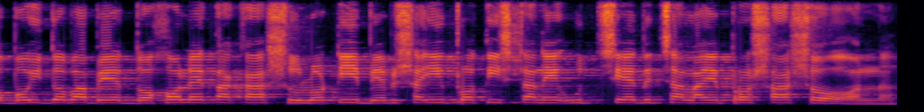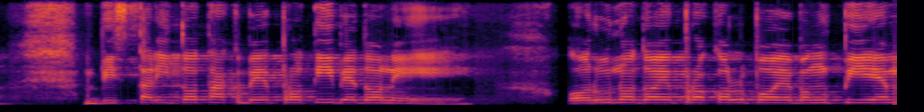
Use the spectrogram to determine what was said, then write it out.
অবৈধভাবে দখলে থাকা ষোলোটি ব্যবসায়ী প্রতিষ্ঠানে উচ্ছেদ চালায় প্রশাসন। বিস্তারিত থাকবে প্রতিবেদনে। অরুণোদয় প্রকল্প এবং পিএম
